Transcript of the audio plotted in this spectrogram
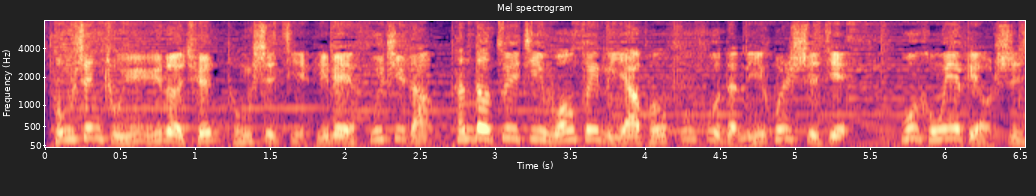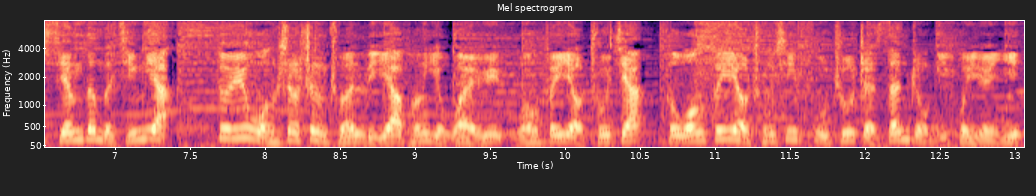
同身处于娱乐圈，同是姐弟恋夫妻档。谈到最近王菲、李亚鹏夫妇的离婚事件，温虹也表示相当的惊讶。对于网上盛传李亚鹏有外遇、王菲要出家和王菲要重新复出这三种离婚原因，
